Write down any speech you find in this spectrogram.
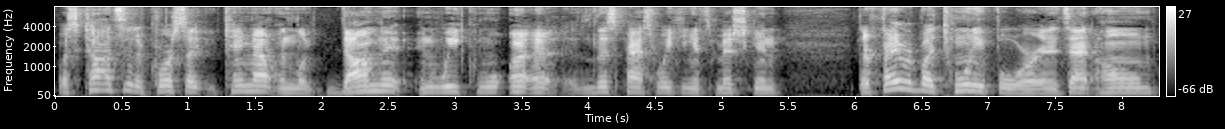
Wisconsin, of course, they came out and looked dominant in week uh, uh, this past week against Michigan. They're favored by 24, and it's at home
